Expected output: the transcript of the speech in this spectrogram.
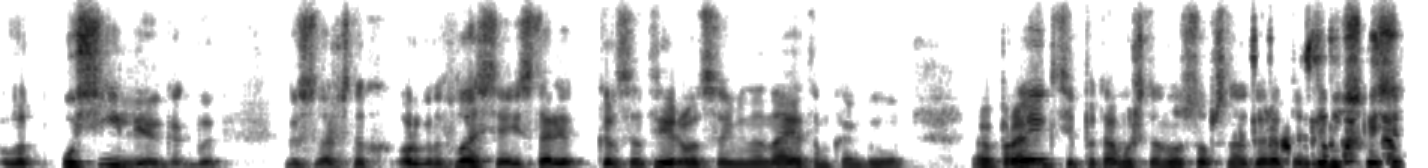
вот усилия как бы государственных органов власти, они стали концентрироваться именно на этом как бы вот проекте, потому что, ну, собственно говоря, пандемическая ситуация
